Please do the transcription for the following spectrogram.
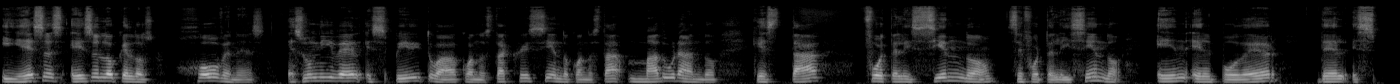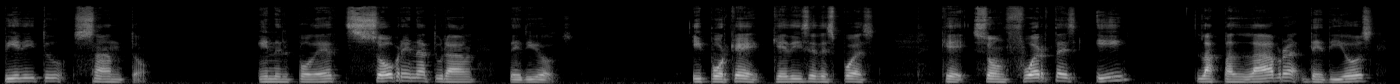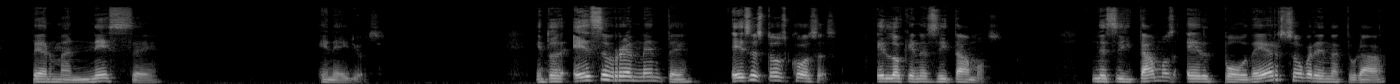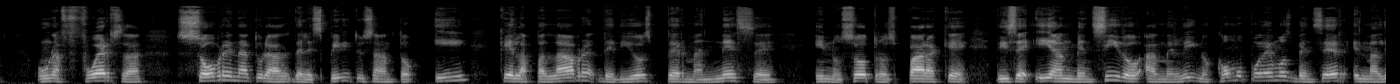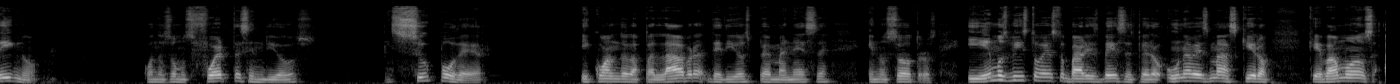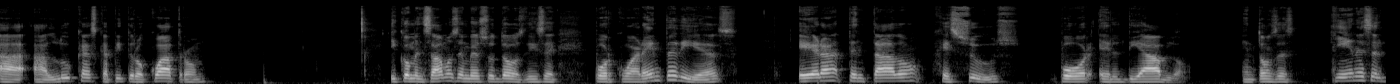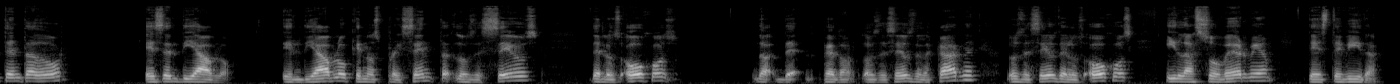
Y eso es, eso es lo que los jóvenes, es un nivel espiritual cuando está creciendo, cuando está madurando, que está fortaleciendo, se fortaleciendo en el poder del Espíritu Santo, en el poder sobrenatural de Dios. ¿Y por qué? ¿Qué dice después? Que son fuertes y la palabra de Dios permanece en ellos. Entonces, eso realmente, esas dos cosas es lo que necesitamos necesitamos el poder sobrenatural, una fuerza sobrenatural del Espíritu Santo y que la palabra de Dios permanece en nosotros. ¿Para qué? Dice, y han vencido al maligno. ¿Cómo podemos vencer el maligno? Cuando somos fuertes en Dios, su poder, y cuando la palabra de Dios permanece en nosotros. Y hemos visto esto varias veces, pero una vez más quiero que vamos a, Lucas capítulo 4 y comenzamos en verso 2. Dice, por 40 días era tentado Jesús por el diablo. Entonces, ¿quién es el tentador? Es el diablo. El diablo que nos presenta los deseos de los ojos, perdón, los deseos de la carne, los deseos de los ojos y la soberbia de esta vida.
